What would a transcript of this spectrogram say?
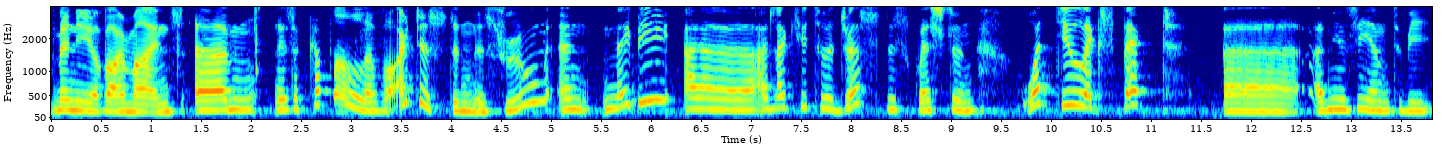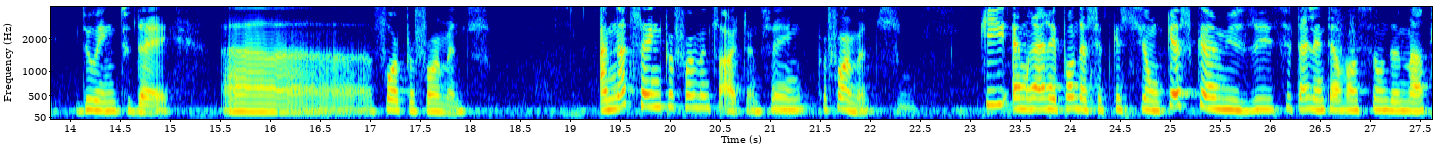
many of our minds. Um, there's a couple of artists in this room, and maybe uh, I'd like you to address this question. What do you expect uh, a museum to be doing today uh, for performance? I'm not saying performance art, I'm saying performance. Qui aimerait répondre à cette question? Qu'est-ce qu'un musée, suite à l'intervention de Marc,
